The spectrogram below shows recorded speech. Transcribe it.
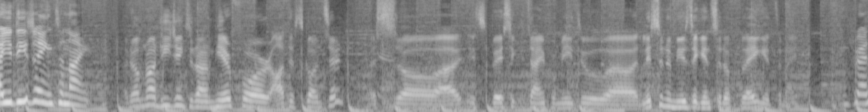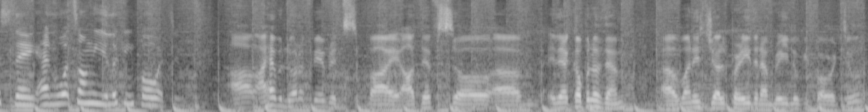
Are you DJing tonight? No, I'm not DJing tonight. I'm here for Atif's concert. So uh, it's basically time for me to uh, listen to music instead of playing it tonight. Interesting. And what song are you looking forward to? Uh, I have a lot of favorites by Atif. So um, there are a couple of them. Uh, one is Jalpari that I'm really looking forward to.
